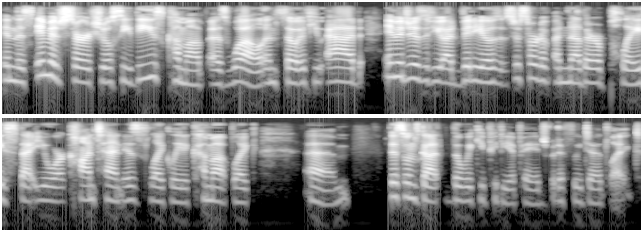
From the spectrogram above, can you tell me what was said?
in this image search, you'll see these come up as well. And so if you add images, if you add videos, it's just sort of another place that your content is likely to come up. Like um, this one's got the Wikipedia page, but if we did like,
